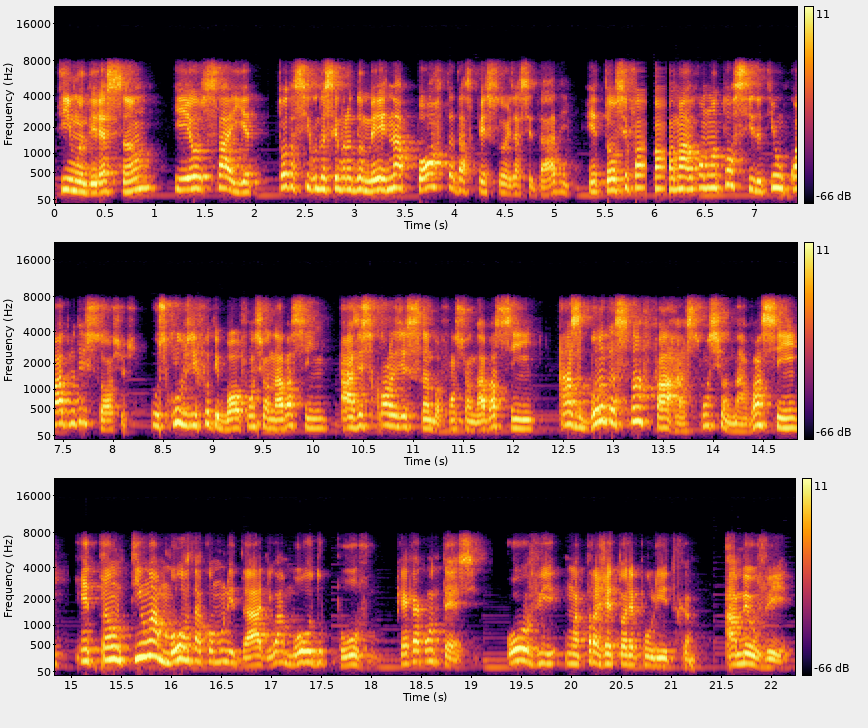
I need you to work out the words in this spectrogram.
Tinha uma direção e eu saía toda segunda semana do mês na porta das pessoas da cidade. Então se formava como uma torcida, tinha um quadro de sócios. Os clubes de futebol funcionavam assim, as escolas de samba funcionavam assim, as bandas fanfarras funcionavam assim. Então tinha um amor da comunidade, o um amor do povo. O que é que acontece? Houve uma trajetória política, a meu ver,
